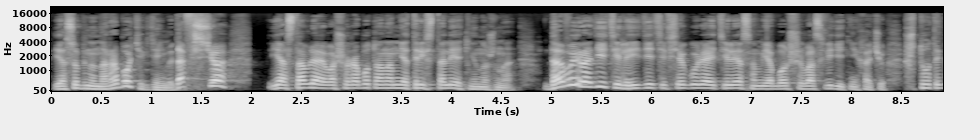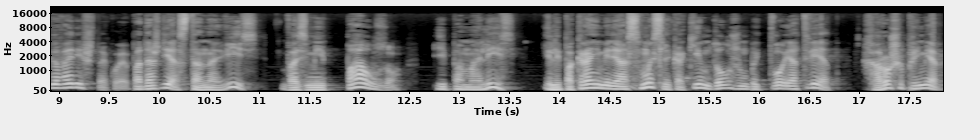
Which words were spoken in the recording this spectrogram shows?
и особенно на работе где-нибудь. Да все, Я оставляю вашу работу, она мне 300 лет не нужна. Да вы, родители, идите все гуляйте лесом, я больше вас видеть не хочу. Что ты говоришь такое? Подожди, остановись, возьми паузу и помолись. Или, по крайней мере, осмысли, каким должен быть твой ответ. Хороший пример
